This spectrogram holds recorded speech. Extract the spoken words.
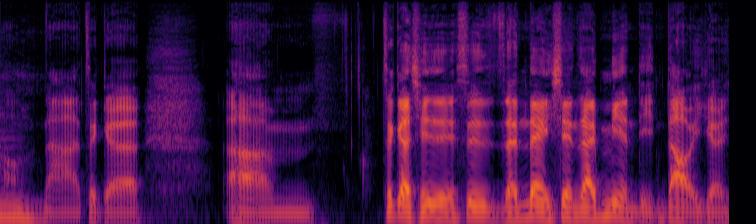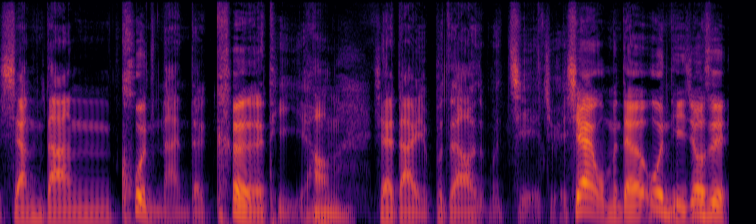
好、嗯那这个嗯。这个其实是人类现在面临到一个相当困难的课题哈，嗯现在大家也不知道怎么解决。现在我们的问题就是，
